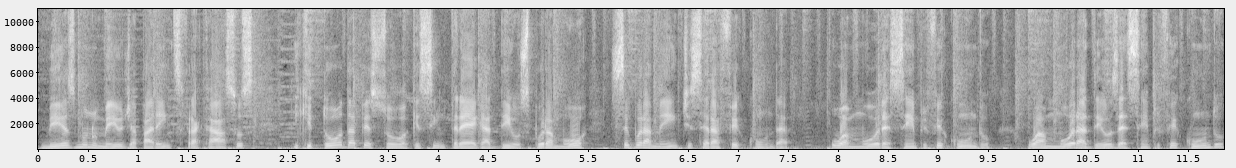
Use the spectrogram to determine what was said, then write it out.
mesmo no meio de aparentes fracassos, e que toda pessoa que se entrega a Deus por amor seguramente será fecunda. O amor é sempre fecundo, o amor a Deus é sempre fecundo,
